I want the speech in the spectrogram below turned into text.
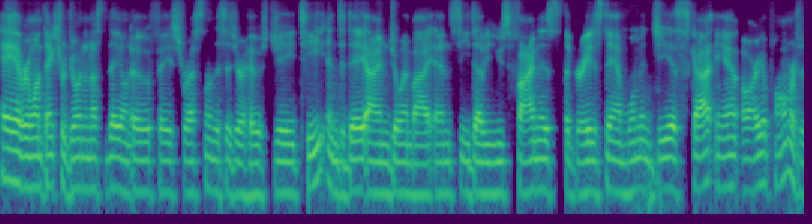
Hey everyone, thanks for joining us today on O Face Wrestling. This is your host JT, and today I'm joined by MCW's finest, the greatest damn woman, Gia Scott and Aria Palmer. So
